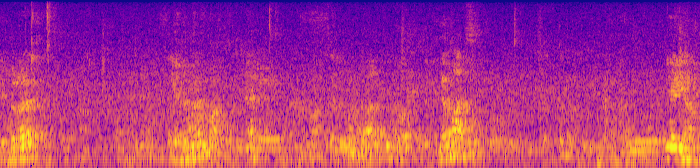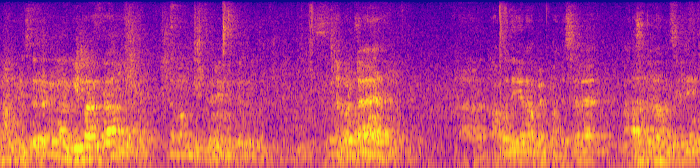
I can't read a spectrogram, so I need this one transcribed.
එහෙම එහෙම එනවාස් Ya, gimana? නමං විසරෙන් කරනවා. එතකොට තියෙන අපේ පරිසර පරිසර විසින්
